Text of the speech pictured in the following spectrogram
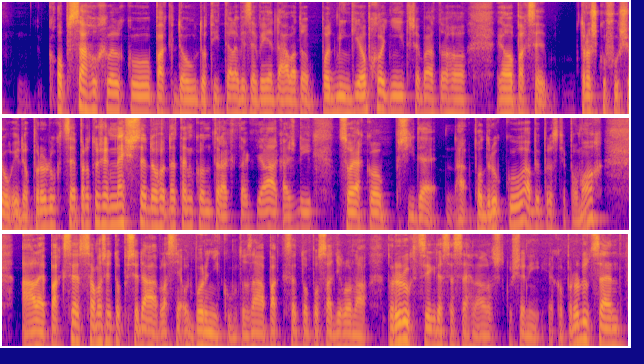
obsahu chvilku, pak jdou do té televize vyjednávat o podmínky obchodní třeba toho, jo, pak se trošku fušou i do produkce, protože než se dohodne ten kontrakt, tak dělá každý, co jako přijde na, pod ruku, aby prostě pomohl. Ale pak se samozřejmě to předá vlastně odborníkům. To znamená, pak se to posadilo na produkci, kde se sehnal zkušený jako producent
